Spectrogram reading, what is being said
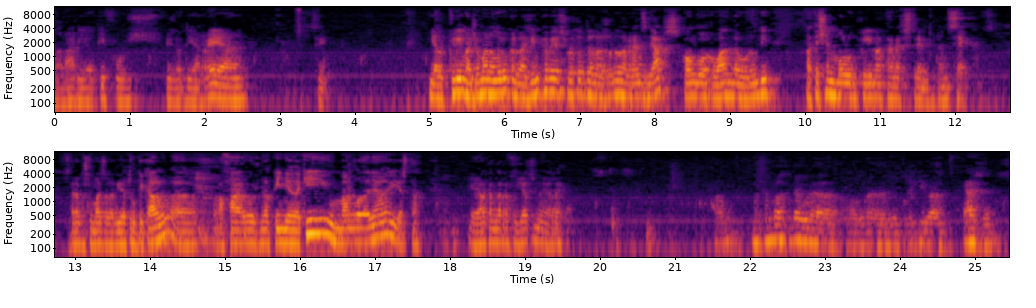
malària, tifus, fins i tot diarrea... Sí. I el clima, jo me n'adoro que la gent que ve sobretot de la zona de grans llacs, Congo, Ruanda, Burundi, pateixen molt un clima tan extrem, tan sec. Estan acostumats a la vida tropical, a agafar doncs, una pinya d'aquí, un mango d'allà i ja està. I allà al camp de refugiats no hi ha res. M'ha semblat veure en alguna diapositiva cases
